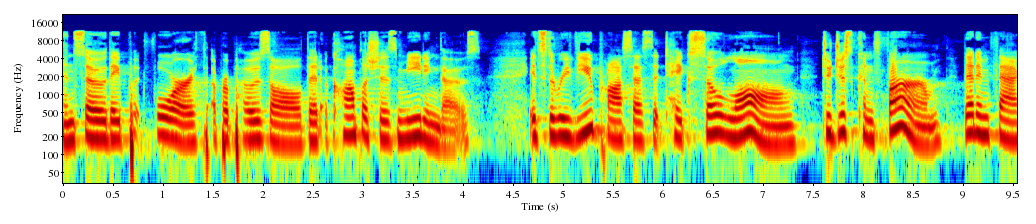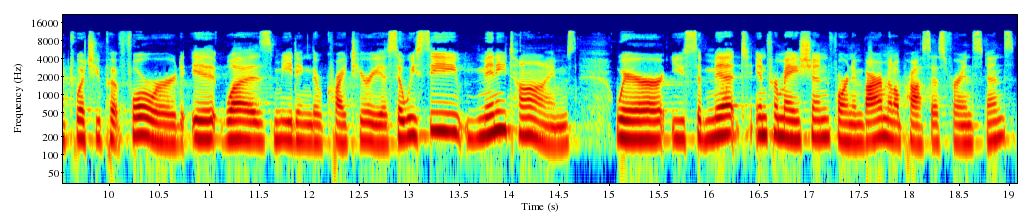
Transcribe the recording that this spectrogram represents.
and so they put forth a proposal that accomplishes meeting those. It's the review process that takes so long to just confirm that, in fact, what you put forward, it was meeting the criteria. So we see many times where you submit information for an environmental process, for instance,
